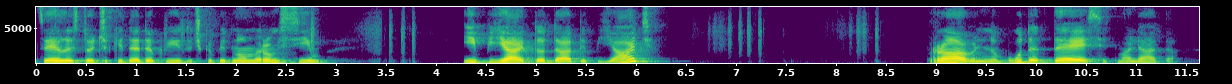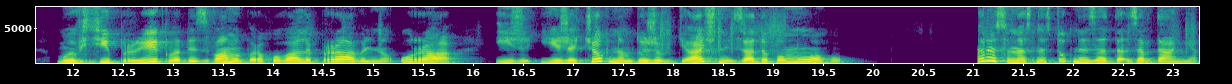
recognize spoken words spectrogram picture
Цей листочок іде до квіточки під номером 7. І 5 додати 5. Правильно, буде 10 малята. Ми всі приклади з вами порахували правильно. Ура! І їжачок нам дуже вдячний за допомогу. Зараз у нас наступне завдання.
